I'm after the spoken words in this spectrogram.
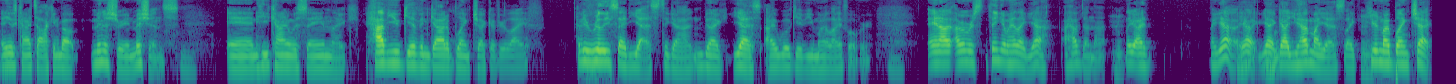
and he was kind of talking about ministry and missions, and he kind of was saying like, "Have you given God a blank check of your life? Have you really said yes to God and be like, yes, I will give you my life over?" And I, I remember thinking in my head like, "Yeah, I have done that. Mm. Like I, like yeah, yeah, yeah, mhm. God, you have my yes. Like Mhm. here's my blank check."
